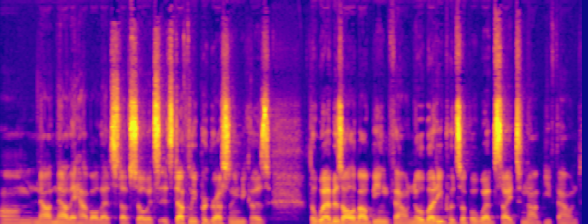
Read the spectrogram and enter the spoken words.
Um, now now they have all that stuff. So it's it's definitely progressing because the web is all about being found. Nobody puts up a website to not be found.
